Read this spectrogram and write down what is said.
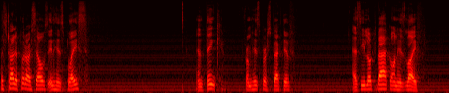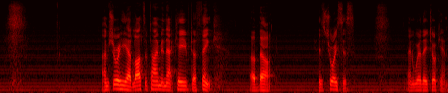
Let's try to put ourselves in his place and think from his perspective as he looked back on his life. I'm sure he had lots of time in that cave to think about his choices and where they took him.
